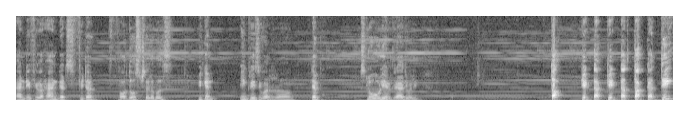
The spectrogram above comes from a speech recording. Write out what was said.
and if your hand gets fitted for those syllables you can increase your uh, tempo slowly and gradually kitta kitta takka di.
